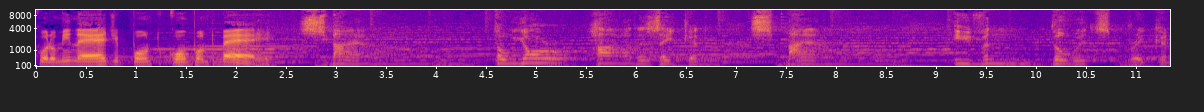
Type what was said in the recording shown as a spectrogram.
coruminerd.com.br. Smile. Though your heart is aching. Smile. Even though it's breaking.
